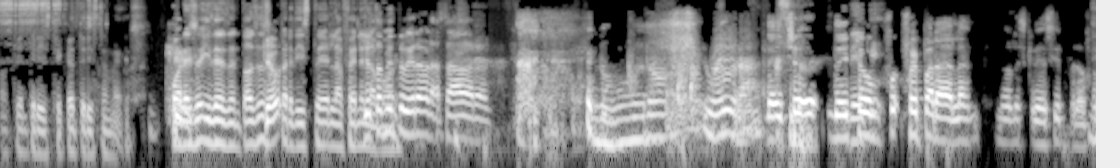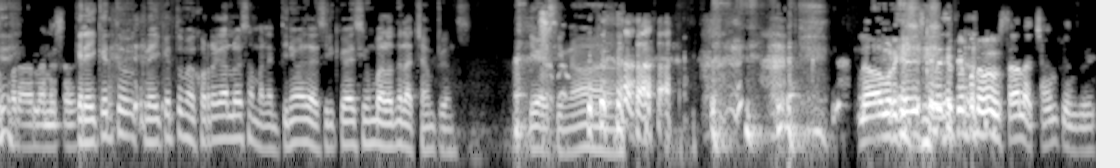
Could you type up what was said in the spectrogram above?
Oh, qué triste, qué triste, amigos. Por eso, y desde entonces Yo- perdiste la fe en el Yo amor. también te hubiera abrazado, Aaron. No, no. Voy a llorar. De hecho, de Creí hecho que- fue, fue para Alan, no les quería decir, pero fue para Alan esa vez. Creí que, tu, creí que tu mejor regalo de San Valentín iba a decir que iba a decir un balón de la Champions. Iba a decir, no. No, porque es que en ese tiempo no me gustaba la Champions, güey.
